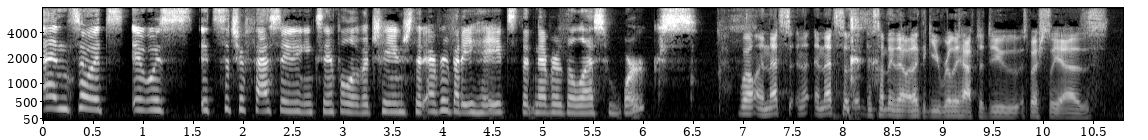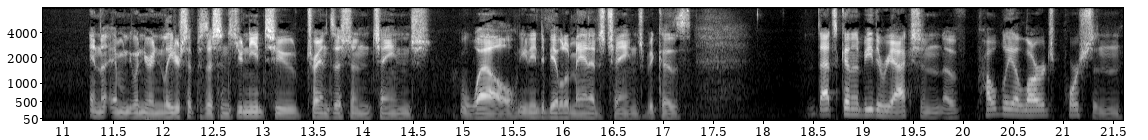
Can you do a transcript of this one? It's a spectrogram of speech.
and so it's, it was, it's such a fascinating example of a change that everybody hates that nevertheless works. Well, and that's and that's, that's something that I think you really have to do, especially as in the, I mean, when you're in leadership positions. You need to transition change well. You need to be able to manage change because that's going to be the reaction of probably a large portion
